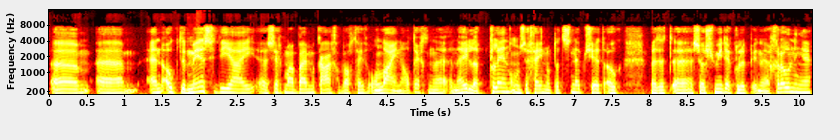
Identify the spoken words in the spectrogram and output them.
Um, um, en ook de mensen die hij uh, zeg maar bij elkaar gebracht heeft online. Hij had echt een, een hele clan om zich heen op dat Snapchat. Ook met het uh, social media club in uh, Groningen.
